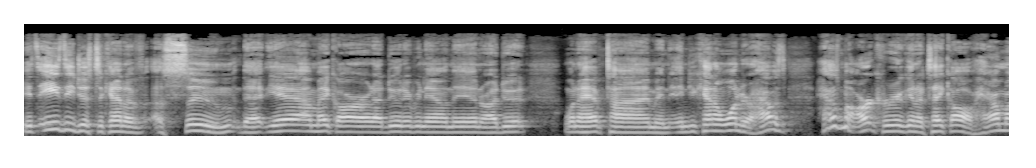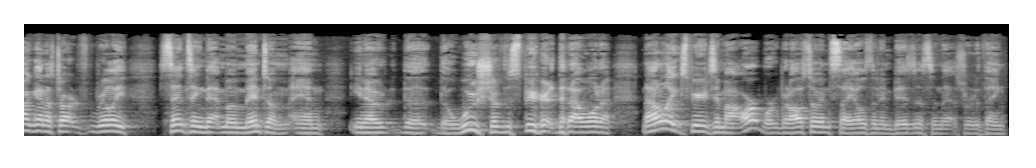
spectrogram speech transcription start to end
It's easy just to kind of assume that, yeah, I make art, I do it every now and then, or I do it when I have time. And, and you kind of wonder, how is, how's my art career going to take off? How am I going to start really sensing that momentum and, you know, the, the whoosh of the spirit that I want to not only experience in my artwork, but also in sales and in business and that sort of thing.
